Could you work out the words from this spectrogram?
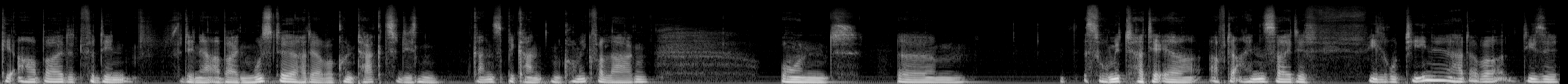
gearbeitet, für den, für den er arbeiten musste. Er hatte aber Kontakt zu diesen ganz bekannten Comicverlagen und ähm, somit hatte er auf der einen Seite viel Routine, hat aber diese,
